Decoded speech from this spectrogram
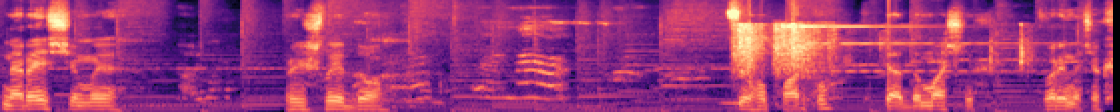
Нарешті ми прийшли до цього парку для домашніх твариночок.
